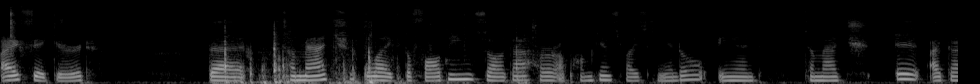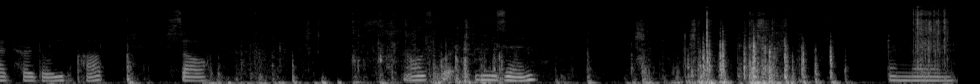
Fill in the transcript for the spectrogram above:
I figured that to match, like, the fall theme, so I got her a pumpkin spice candle. And to match it, I got her the leaf cup. So, I'll just put these in. And then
